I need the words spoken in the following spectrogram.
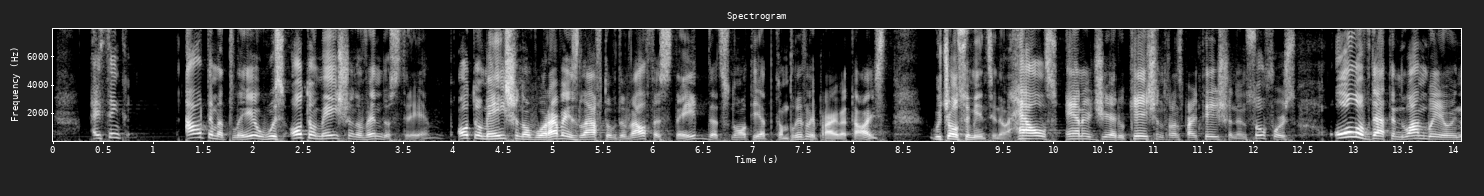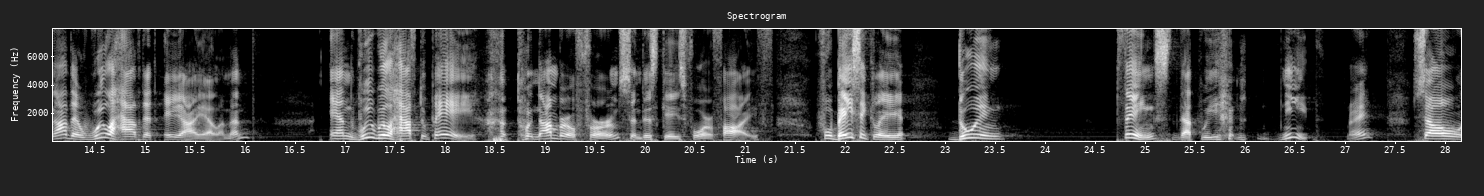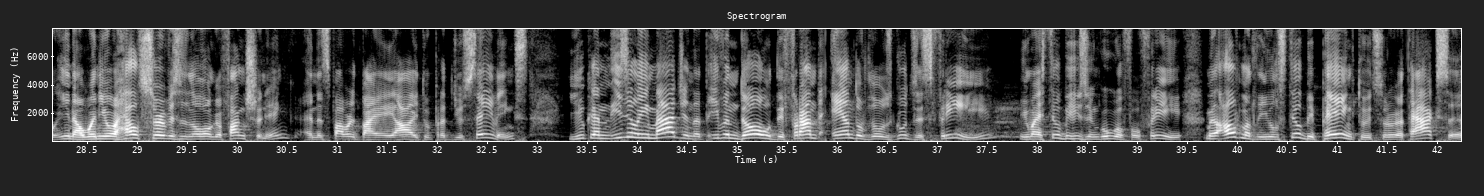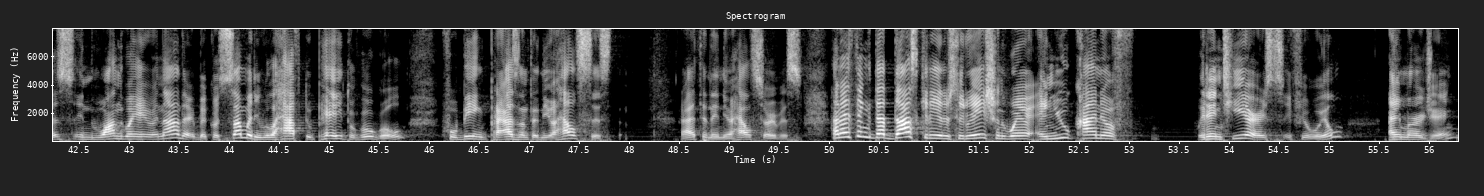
I think ultimately, with automation of industry, automation of whatever is left of the welfare state that's not yet completely privatized, which also means, you know, health, energy, education, transportation, and so forth, all of that in one way or another will have that AI element, and we will have to pay to a number of firms, in this case four or five, for basically doing things that we need, right? So, you know, when your health service is no longer functioning and it's powered by AI to produce savings, you can easily imagine that even though the front end of those goods is free, you might still be using Google for free. I mean, ultimately, you'll still be paying to it through your taxes in one way or another because somebody will have to pay to Google for being present in your health system right, and in your health service. And I think that does create a situation where a new kind of rentiers, if you will, are emerging.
